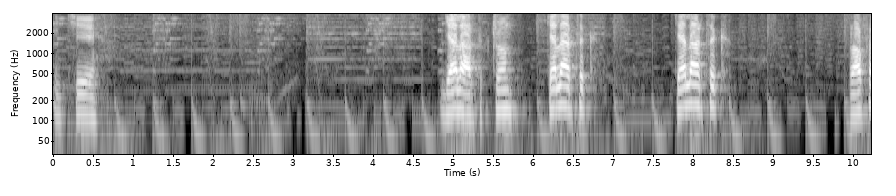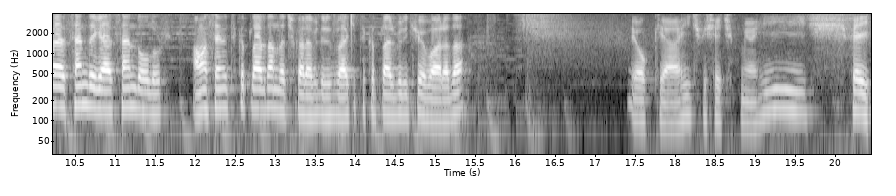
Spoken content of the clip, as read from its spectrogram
2 Gel artık Jun. Gel artık. Gel artık. Rafael sen de gel sen de olur. Ama seni ticketlardan da çıkarabiliriz. Belki ticketlar birikiyor bu arada. Yok ya hiçbir şey çıkmıyor. Hiç fake.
